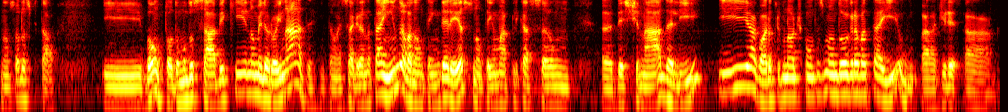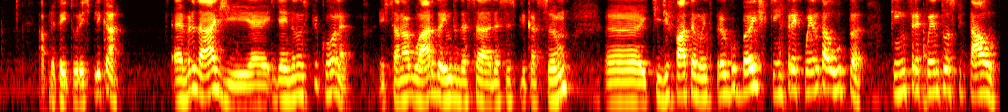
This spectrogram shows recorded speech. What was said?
não só do hospital. E, bom, todo mundo sabe que não melhorou em nada. Então, essa grana está indo, ela não tem endereço, não tem uma aplicação uh, destinada ali. E agora o Tribunal de Contas mandou a Gravataí, a, dire... a, a prefeitura, explicar. É verdade, e, é, e ainda não explicou, né? A gente está no aguardo ainda dessa, dessa explicação, uh, que de fato é muito preocupante. Quem frequenta a UPA quem frequenta o hospital,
